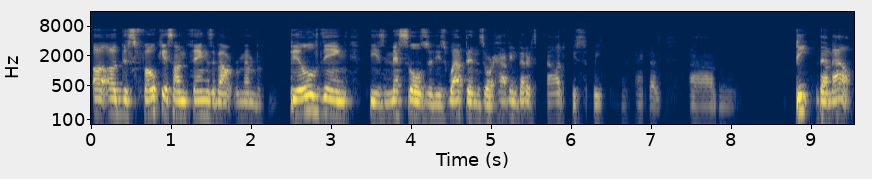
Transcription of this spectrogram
uh, of this focus on things about, remember, building these missiles or these weapons or having better technology so we can kind of um, beat them out.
